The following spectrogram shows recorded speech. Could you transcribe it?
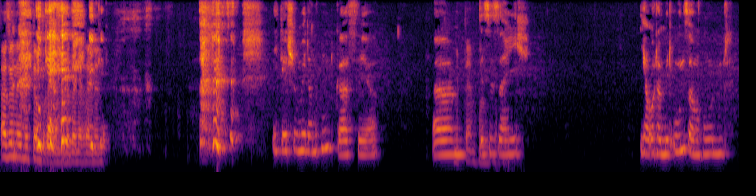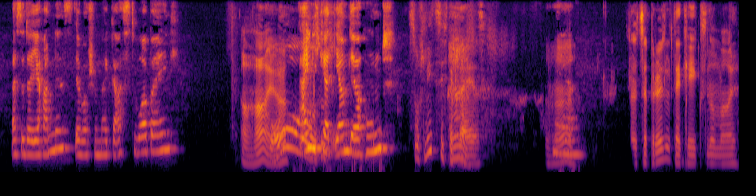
also nicht mit der Freundin oder Rennen. ich gehe schon mit einem Hund Gassi, ja. Ähm, das ist eigentlich. Ja, oder mit unserem Hund. Also der Johannes, der war schon mal Gast, war bei euch. Aha, ja. Oh, eigentlich gehört er der Hund. So schließt sich der ah. Kreis. Aha. Ja. So zerbröselt der Keks normal.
